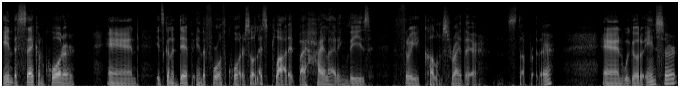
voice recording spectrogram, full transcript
in the second quarter and it's going to dip in the fourth quarter. So let's plot it by highlighting these three columns right there. Stop right there and we go to insert.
